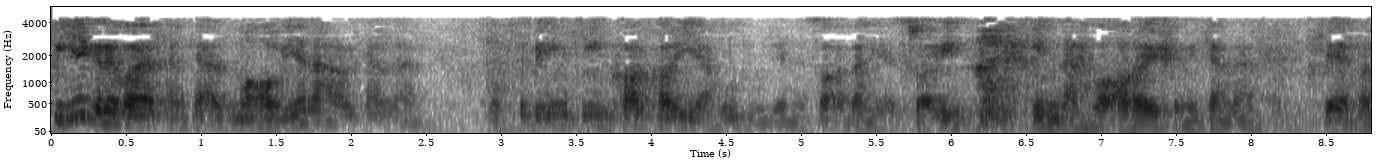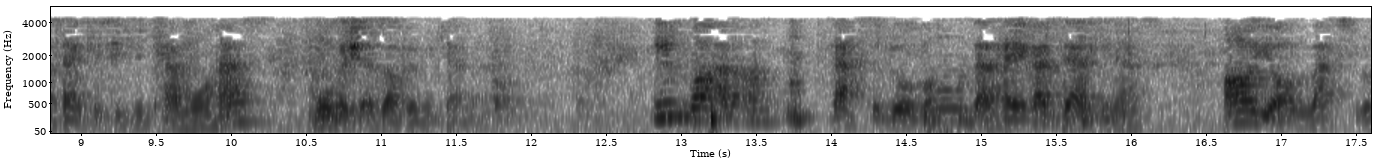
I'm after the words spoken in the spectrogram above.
تو یک روایت هم که از معاویه نقل کردن گفته به این که این کار کار یهود بوده نساء بنی اسرائیل. این نحو آرایش می‌کردن که مثلا کسی که کمو هست مو بهش اضافه می‌کردن. این ما الان بحث دوم در حقیقت در این است. آیا وصل و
